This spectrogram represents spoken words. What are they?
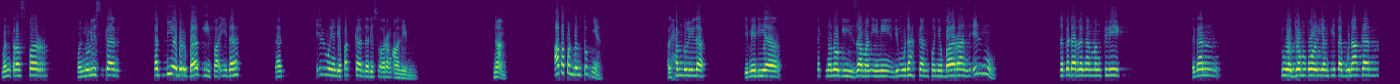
mentransfer, menuliskan dan dia berbagi faidah dari ilmu yang didapatkan dari seorang alim. Nah, apa pun bentuknya. Alhamdulillah di media teknologi zaman ini dimudahkan penyebaran ilmu. Sekedar dengan mengklik, dengan dua jempol yang kita gunakan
